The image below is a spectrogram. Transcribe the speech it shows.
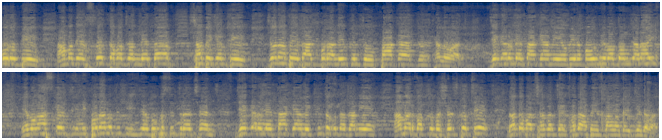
মুরব্বী, আমাদের শ্রদ্ধাভাজন নেতা, সাবেক এমপি জনাবেদ আকবর আলীও কিন্তু পাকা একজন খেলোয়াড়। যে কারণে তাকে আমি অভিনব অভিবাদন জানাই এবং আজকের যিনি প্রধান অতিথি হিসেবে উপস্থিত রয়েছেন, যে কারণে তাকে আমি কৃতজ্ঞতা জানিয়ে আমার বক্তব্য শেষ করছি। ধন্যবাদ সকলকে। খোদা হাফেজ। বাংলাদেশ জিন্দাবাদ।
